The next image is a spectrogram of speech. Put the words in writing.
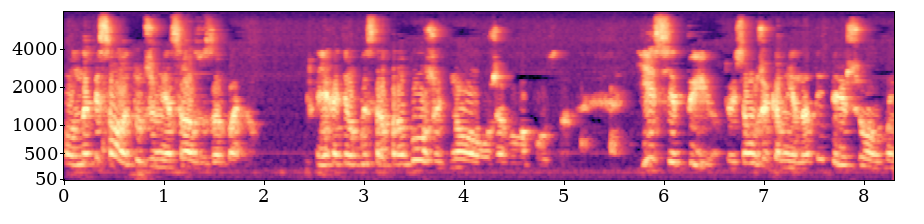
Он написал и тут же меня сразу забанил. Я хотел быстро продолжить, но уже было поздно. Если ты, то есть он уже ко мне на ты перешел, мы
